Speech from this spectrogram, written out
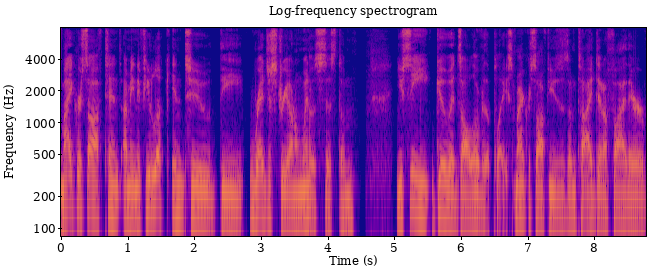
Microsoft tends, I mean, if you look into the registry on a Windows system, you see GUIDs all over the place. Microsoft uses them to identify their,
